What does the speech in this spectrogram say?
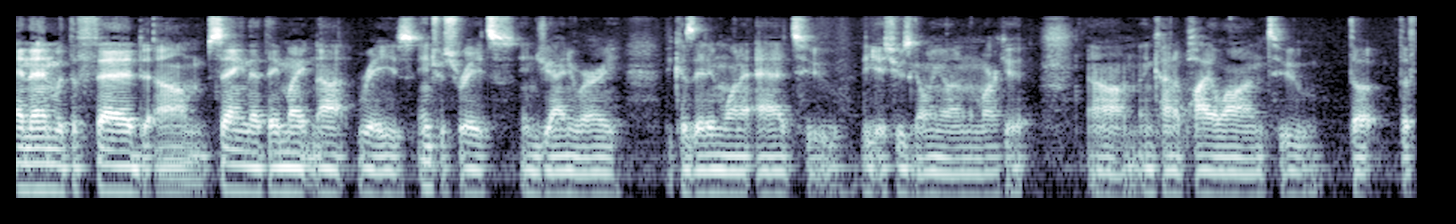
and then with the Fed um, saying that they might not raise interest rates in January because they didn't want to add to the issues going on in the market um, and kind of pile on to the, the,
